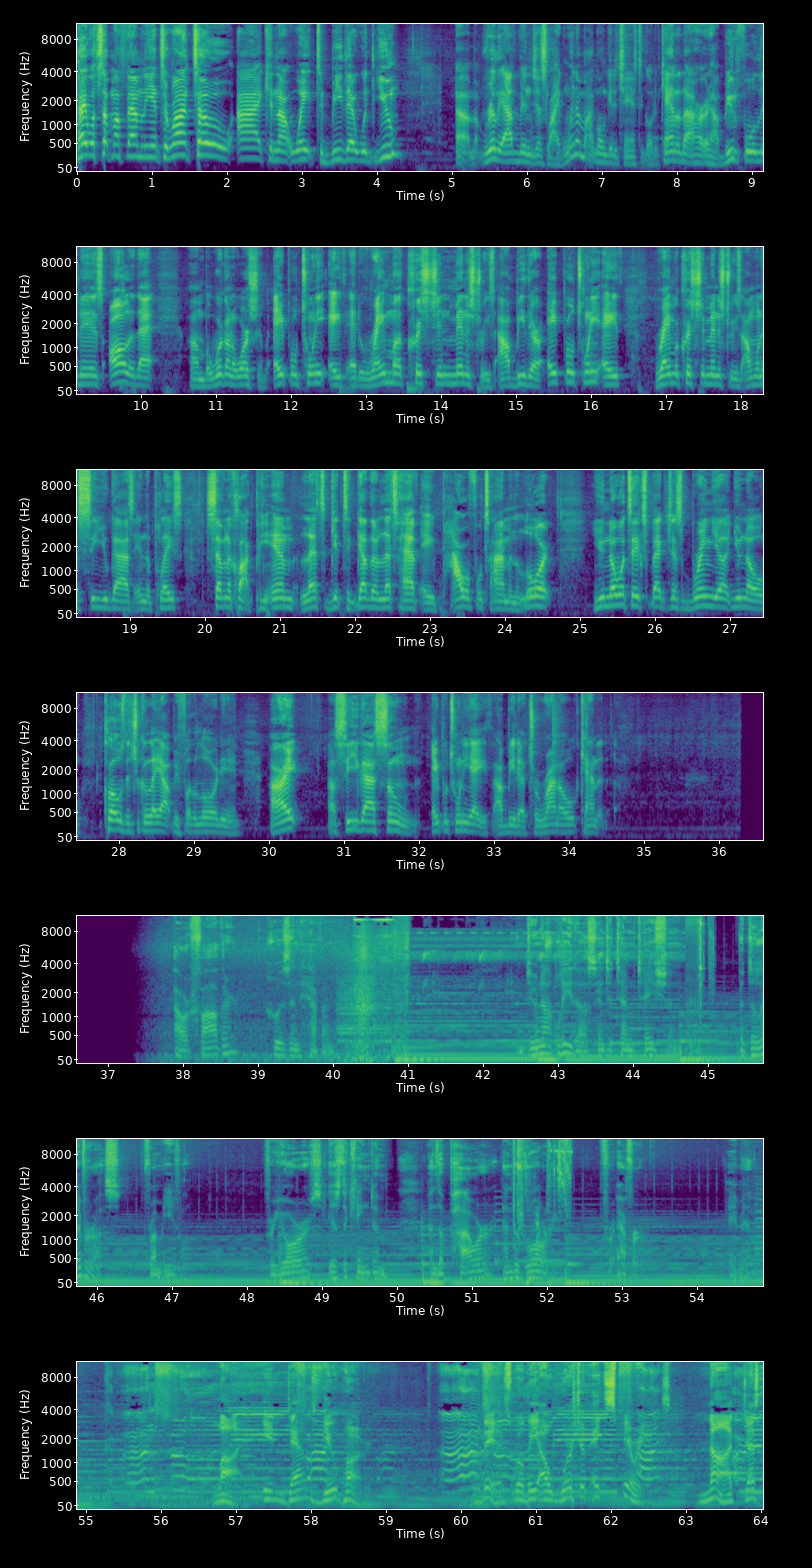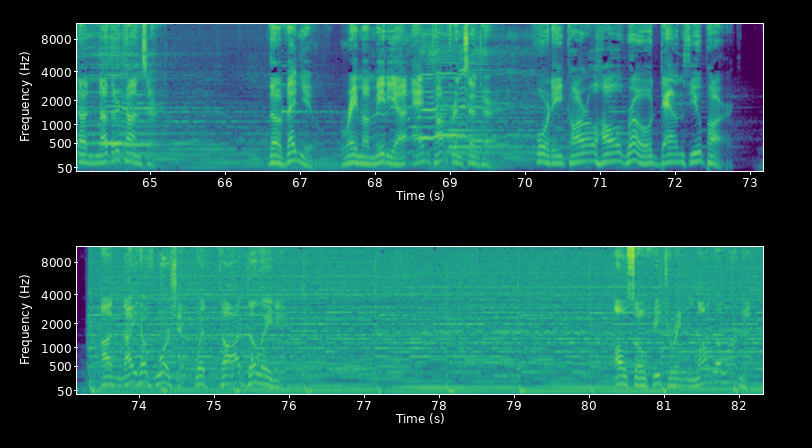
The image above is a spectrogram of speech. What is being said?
Hey, what's up, my family in Toronto? I cannot wait to be there with you. Um, really, I've been just like, when am I going to get a chance to go to Canada? I heard how beautiful it is, all of that. Um, but we're going to worship April 28th at Rhema Christian Ministries. I'll be there April 28th, Rhema Christian Ministries. I want to see you guys in the place, 7 o'clock p.m. Let's get together. Let's have a powerful time in the Lord. You know what to expect. Just bring your, you know, clothes that you can lay out before the Lord in. All right. I'll see you guys soon. April 28th. I'll be there, Toronto, Canada. Our Father who is in heaven, and do not lead us into temptation, but deliver us from evil. For yours is the kingdom, and the power, and the glory forever. Amen. Live in Downsview Park. This will be a worship experience, not just another concert. The venue, Rhema Media and Conference Center, 40 Carl Hall Road, Downsview Park. A night of worship with Todd Dulaney. Also featuring Londa Larmond.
